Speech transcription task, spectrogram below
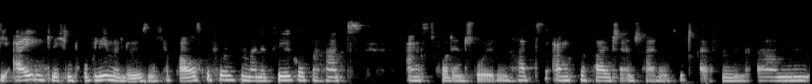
Die eigentlichen Probleme lösen. Ich habe herausgefunden, meine Zielgruppe hat Angst vor den Schulden, hat Angst, eine falsche Entscheidung zu treffen, ähm,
